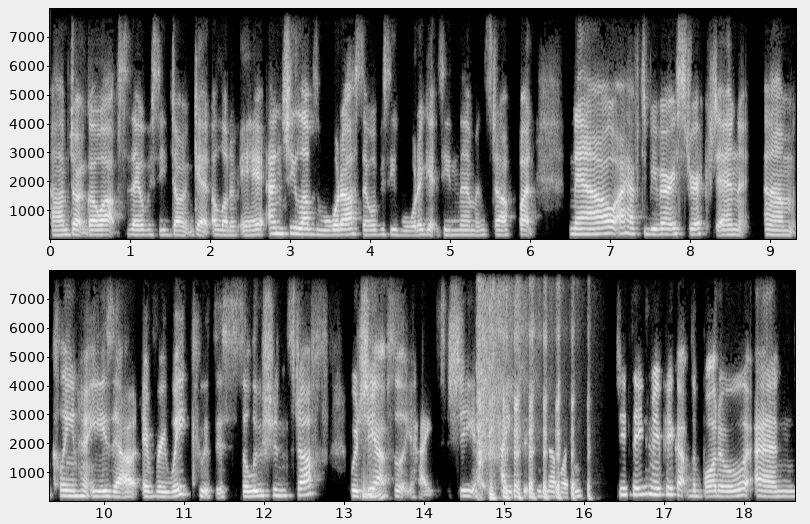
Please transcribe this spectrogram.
um, don't go up, so they obviously don't get a lot of air. And she loves water, so obviously water gets in them and stuff. But now I have to be very strict and um, clean her ears out every week with this solution stuff, which she Mhm. absolutely hates. She hates it to no end. She sees me pick up the bottle and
